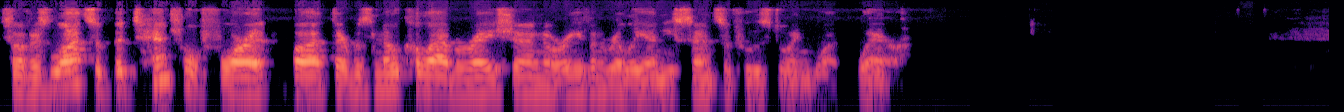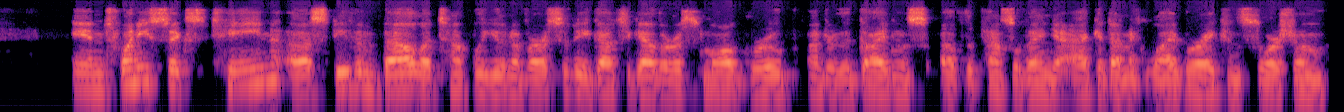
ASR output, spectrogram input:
So there's lots of potential for it, but there was no collaboration or even really any sense of who's doing what where. In 2016, uh, Steven Bell at Temple University got together a small group under the guidance of the Pennsylvania Academic Library Consortium,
